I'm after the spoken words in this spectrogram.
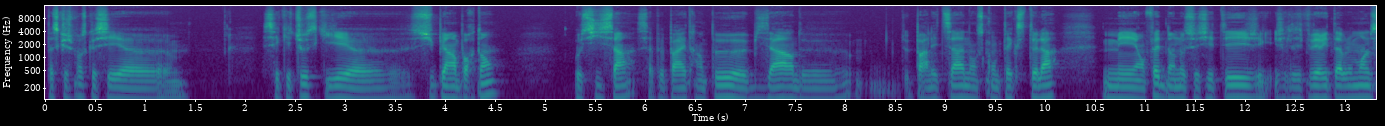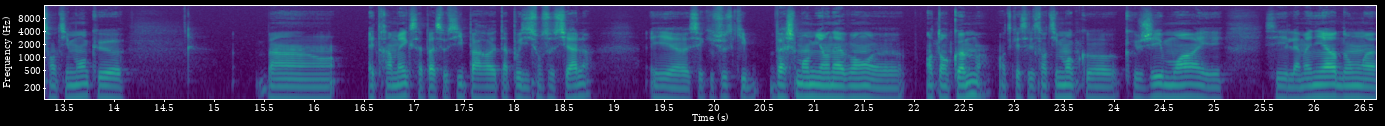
Parce que je pense que c'est c'est quelque chose qui est super important. Aussi ça, ça peut paraître un peu bizarre de, de parler de ça dans ce contexte-là, mais en fait dans nos sociétés, j'ai véritablement le sentiment que ben, être un mec, ça passe aussi par ta position sociale, et euh, c'est quelque chose qui est vachement mis en avant euh, en tant qu'homme. En tout cas, c'est le sentiment que, que j'ai moi et c'est la manière dont euh,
